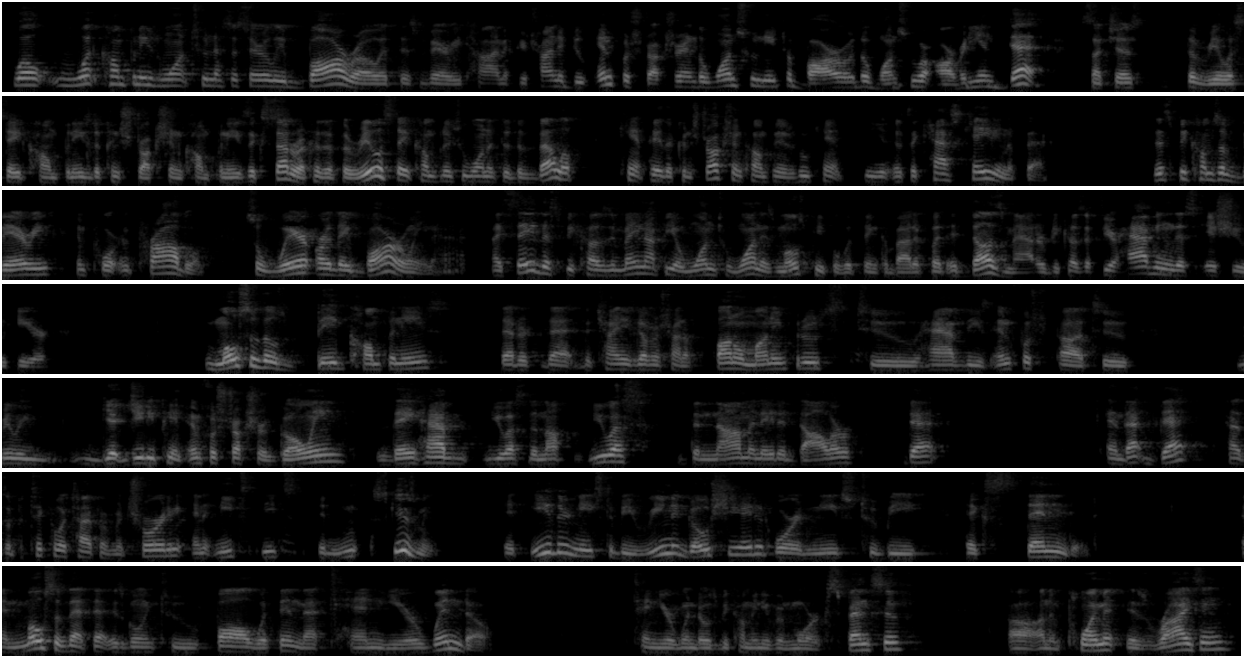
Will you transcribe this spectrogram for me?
well, what companies want to necessarily borrow at this very time if you're trying to do infrastructure? And the ones who need to borrow are the ones who are already in debt, such as the real estate companies, the construction companies, etc. Because if the real estate companies who wanted to develop can't pay the construction companies who can't, it's a cascading effect. This becomes a very important problem. So, where are they borrowing at? I say this because it may not be a one to one as most people would think about it, but it does matter because if you're having this issue here most of those big companies that are that the Chinese government is trying to funnel money through to have these info uh, to really get GDP and infrastructure going, they have U.S. U.S. denominated dollar debt, and that debt has a particular type of maturity, and it needs, needs it, excuse me, it either needs to be renegotiated or it needs to be extended. And most of that debt is going to fall within that 10 year window. 10 year window is becoming even more expensive. Uh, unemployment is rising.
